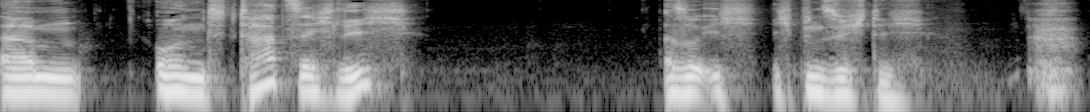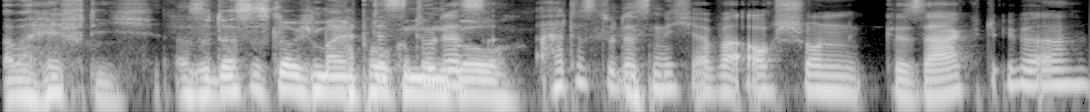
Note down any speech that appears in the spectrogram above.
Ähm, und tatsächlich, also ich, ich bin süchtig. Aber heftig. Also das ist, glaube ich, mein Hattest Pokémon das, Go. hattest du das nicht aber auch schon gesagt über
